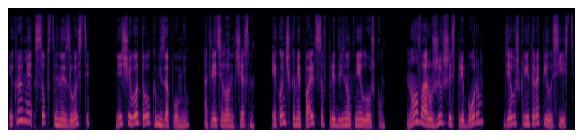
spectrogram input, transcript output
И кроме собственной злости, ничего толком не запомнил, ответил он честно и кончиками пальцев придвинул к ней ложку. Но, вооружившись прибором, девушка не торопилась есть,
